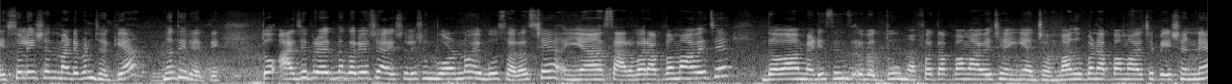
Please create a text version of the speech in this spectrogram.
આઇસોલેશન માટે પણ જગ્યા નથી રહેતી. તો આ જે પ્રયત્ન કર્યો છે આઇસોલેશન વોર્ડનો એ બહુ સરસ છે, અહીંયા સારવાર આપવામાં આવે છે, દવા મેડિસિન્સ એ બધું મફત આપવામાં આવે છે, અહીંયા જમવાનું પણ આપવામાં આવે છે પેશન્ટને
